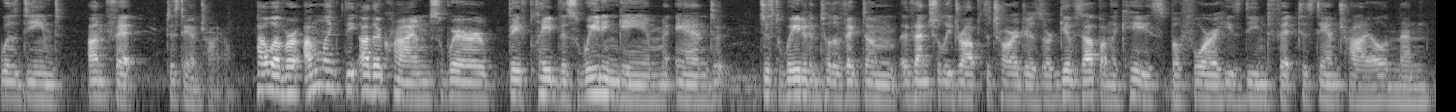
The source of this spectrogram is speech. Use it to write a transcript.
was deemed unfit to stand trial. However, unlike the other crimes where they've played this waiting game and just waited until the victim eventually drops the charges or gives up on the case before he's deemed fit to stand trial and then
